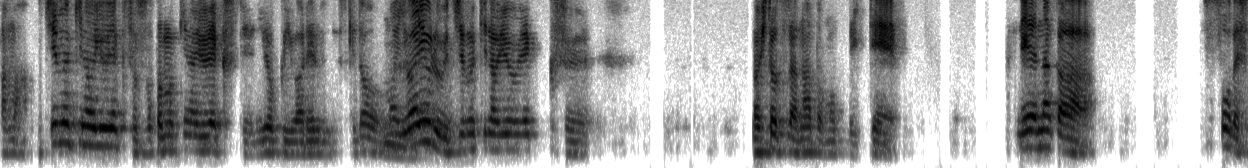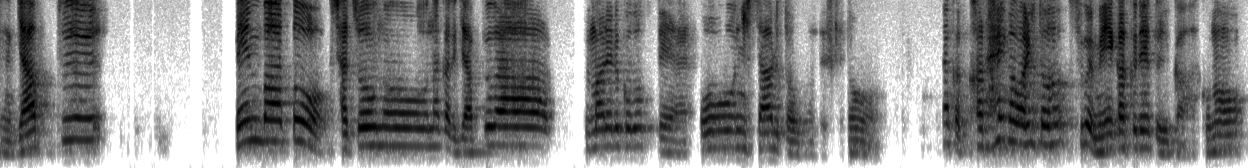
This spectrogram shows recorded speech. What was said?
あまあ、内向きの UX と外向きの UX ってよく言われるんですけど、まあ、うんいわゆる内向きの UX の一つだなと思っていて、で、なんか、そうですね、ギャップ、メンバーと社長の中でギャップが生まれることって往々にしてあると思うんですけど、なんか課題が割とすごい明確でというか、この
